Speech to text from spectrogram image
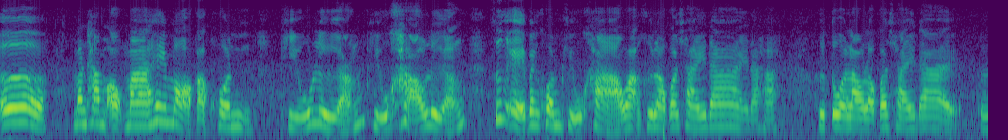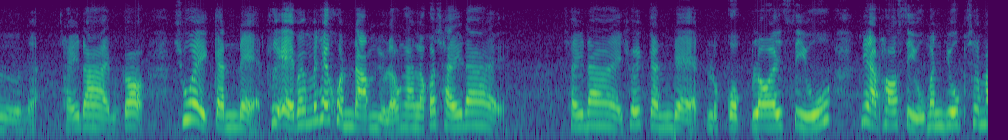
เออ มันทำออกมาให้เหมาะกับคนผิวเหลือง ผิวขาวเหลือง ซึ่งเอ๋เป็นคนผิวขาวอะ่ะ คือเราก็ใช้ได้นะคะ คือตัวเราเราก็ใช้ได้เออเนี่ย ใช้ได้มันก็ช่วยกันแดด คือเอ๋มันไม่ใช่คนดำอยู่แล้วไงานเราก็ใช้ได้ใช้ได้ช่วยกันแดดกบรอยสิว เนี่ยพอสิวมันยุบใช่ไหม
